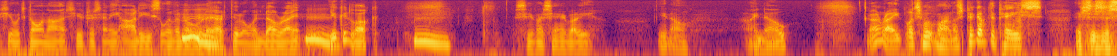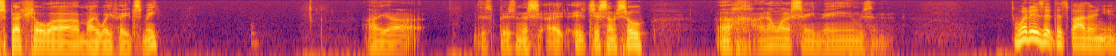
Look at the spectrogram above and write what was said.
see what's going on, see if there's any hotties living over there through the window, right? You could look, Hmm. see if I see anybody, you know, I know. All right, let's move on. Let's pick up the pace. This is a special uh, My Wife Hates Me. I, uh, this business, I, it just, I'm so, ugh, I don't want to say names and What is it that's bothering you?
